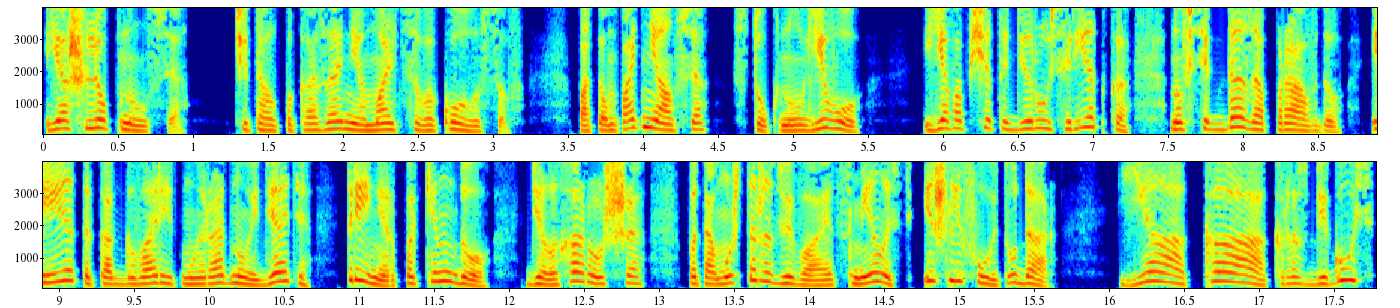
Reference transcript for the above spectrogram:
я шлепнулся», читал показания Мальцева-Колосов. Потом поднялся, стукнул его. Я вообще-то дерусь редко, но всегда за правду. И это, как говорит мой родной дядя, тренер по кендо, дело хорошее, потому что развивает смелость и шлифует удар. Я как разбегусь,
